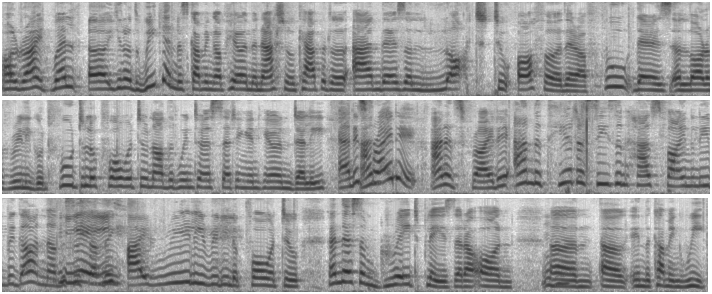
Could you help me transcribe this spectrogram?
All right. Well, uh, you know, the weekend is coming up here in the national capital, and there's a lot to offer. There are food. There's a lot of really good food to look forward to now that winter is setting in here in Delhi. And it's and, Friday. And it's Friday, and the theatre season has finally begun. Now, this Yay. is something I really, really look forward to. And there's some great plays that are on mm -hmm. um, uh, in the coming week.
